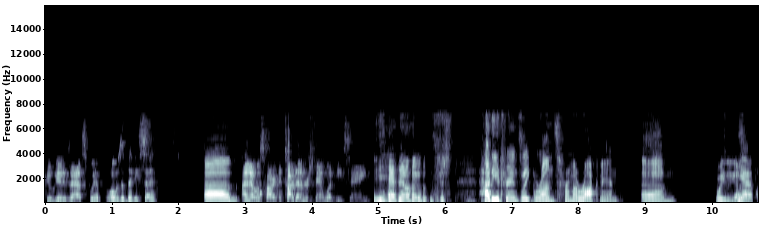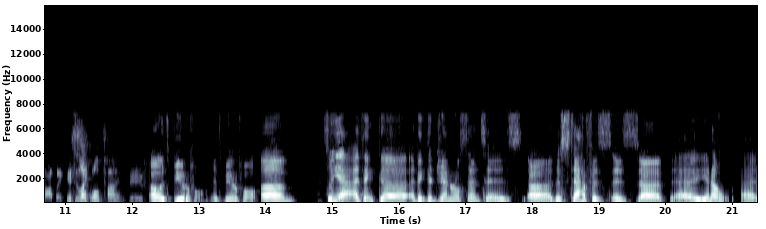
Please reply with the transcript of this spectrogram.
go get his ass whipped? What was it that he said? Um, I know it's hard. It's hard to understand what he's saying. Yeah, no, just how do you translate grunts from a rock man? Um, we got yeah. off topic. This is like old times, Dave. Oh, it's beautiful. It's beautiful. Um, so yeah, I think uh, I think the general sense is uh, this staff is is uh, uh you know uh,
